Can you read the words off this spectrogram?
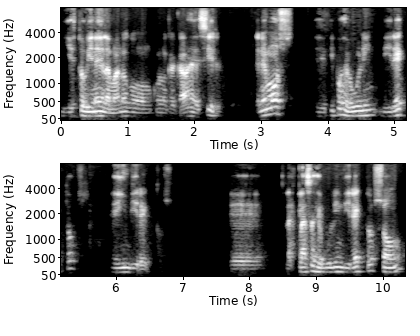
y esto viene de la mano con, con, lo que acabas de decir. Tenemos tipos de bullying directos e indirectos. Las clases de bullying directos son,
